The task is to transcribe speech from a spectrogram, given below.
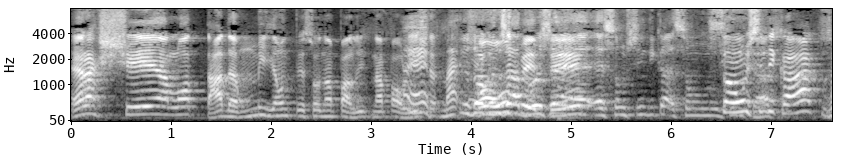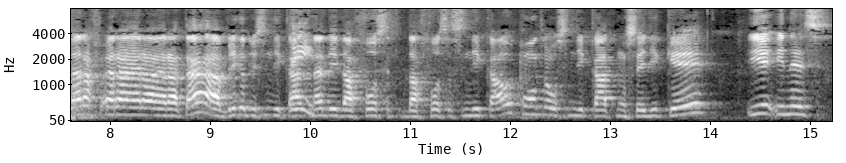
era cheia, lotada, um milhão de pessoas na Paulista. Na Paulista É, mas- os organizadores PT. é- é- são, sindica são, São os sindicatos, era, era, era, era até a briga dos sindicatos, Sim. né? de- da, força, da força sindical contra o sindicato não sei de quê. E, e nesse.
